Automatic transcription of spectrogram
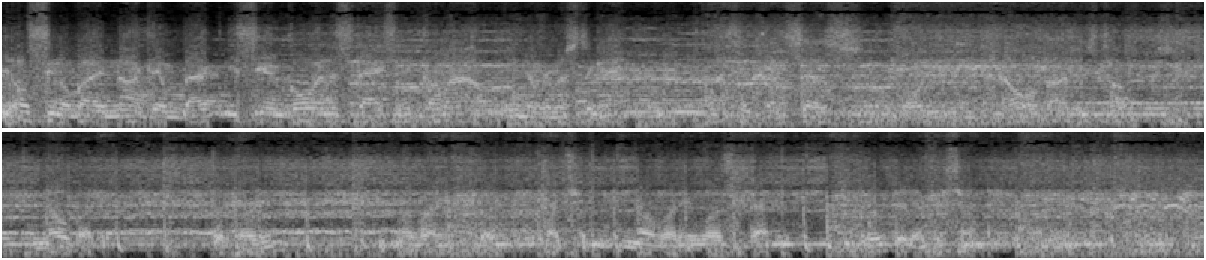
You don't see nobody knock him back. You see him go in the stacks and he come out. He never missed a game. I think that says all you need to know about his toughness. Nobody could hurt him. Nobody could touch him. Nobody was better. Proved it every Sunday.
